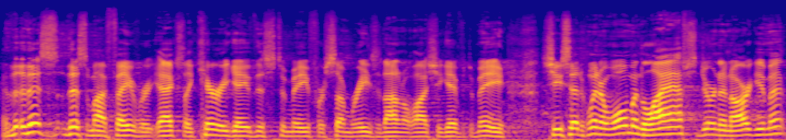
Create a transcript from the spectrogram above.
This, this is my favorite. Actually, Carrie gave this to me for some reason. I don't know why she gave it to me. She said, When a woman laughs during an argument,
